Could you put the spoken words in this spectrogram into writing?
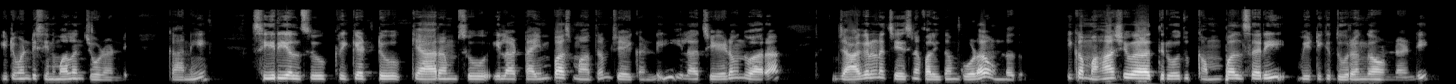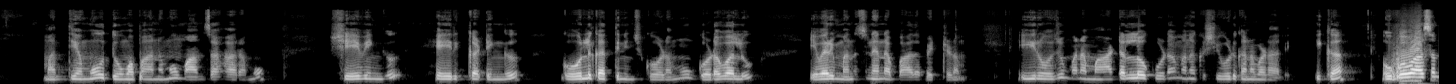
ఇటువంటి సినిమాలను చూడండి. కానీ సీరియల్స్ క్రికెట్ క్యారమ్స్ ఇలా టైంపాస్ మాత్రం చేయకండి. ఇలా చేయడం ద్వారా జాగరణ చేసిన ఫలితం కూడా ఉండదు. ఇక మహాశివరాత్రి రోజు కంపల్సరీ వీటికి దూరంగా ఉండండి. మద్యము ధూమపానము మాంసాహారము షేవింగ్ హెయిర్ కటింగ్ గోళ్ళు కత్తిరించుకోవడము గొడవలు ఎవరి మనసునైనా బాధ పెట్టడం. ఈరోజు మన మాటల్లో కూడా మనకు శివుడు కనబడాలి. ఇక ఉపవాసం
